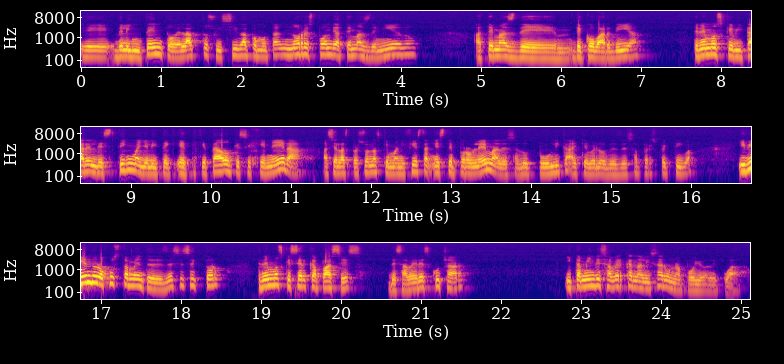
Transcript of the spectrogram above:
eh, del intento, del acto suicida como tal, no responde a temas de miedo, a temas de, de cobardía. Tenemos que evitar el estigma y el etiquetado que se genera hacia las personas que manifiestan este problema de salud pública, hay que verlo desde esa perspectiva. Y viéndolo justamente desde ese sector, tenemos que ser capaces de saber escuchar y también de saber canalizar un apoyo adecuado.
